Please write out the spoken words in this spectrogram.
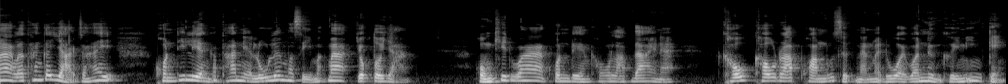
มากๆ แล้วท่านก็อยากจะให้คนที่เรียนกับท่านเนี่ยรู้เรื่องภาษีมากๆ ยกตัวอย่าง ผมคิดว่าคนเรียนเขารับได้นะเขาเขารับความรู้สึกนั้นมาด้วยว่าหนึ่งคือนิ่งเก่ง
